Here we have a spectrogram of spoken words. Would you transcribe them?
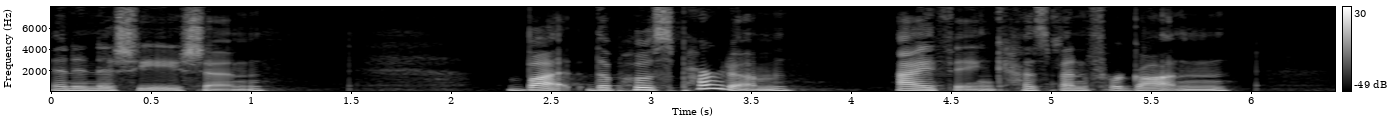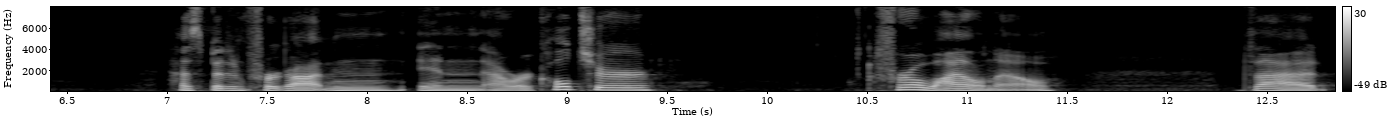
an initiation. But the postpartum, I think, has been forgotten, has been forgotten in our culture for a while now. That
